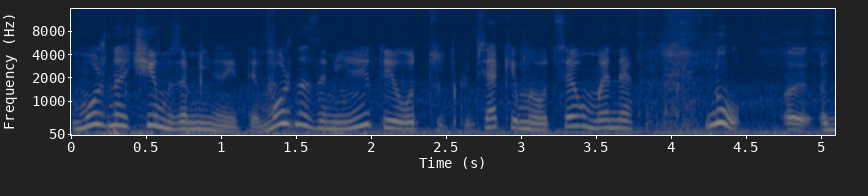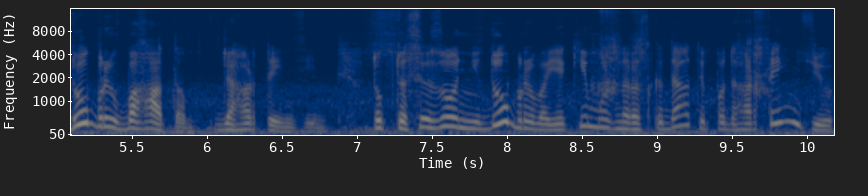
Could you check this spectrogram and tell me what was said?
можна чим замінити? Можна замінити от всякими, оце у мене ну, е, добрив багато для гортензії. Тобто сезонні добрива, які можна розкидати під гортензію.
